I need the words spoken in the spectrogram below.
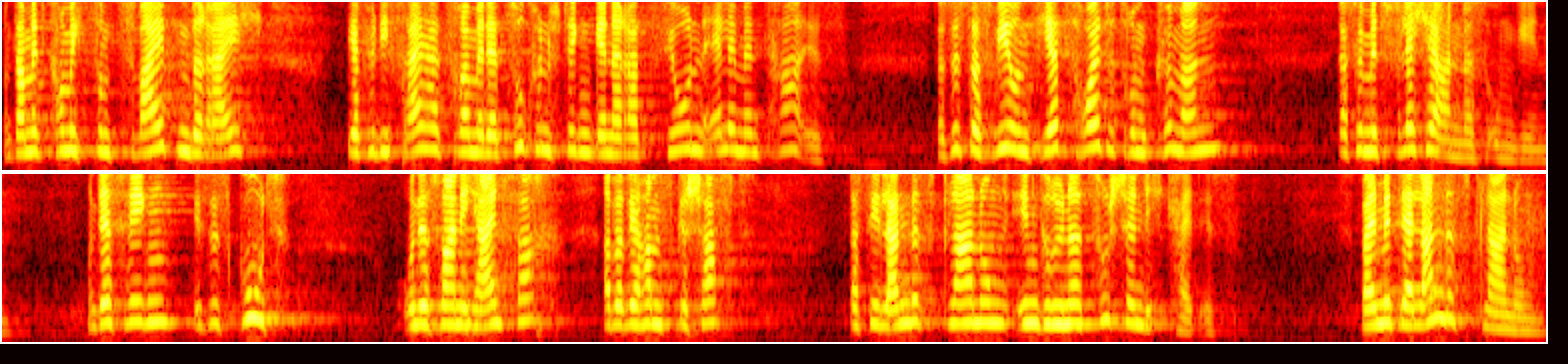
Und damit komme ich zum zweiten Bereich, der für die Freiheitsräume der zukünftigen Generationen elementar ist. Das ist, dass wir uns jetzt heute darum kümmern, dass wir mit Fläche anders umgehen. Und deswegen ist es gut, und es war nicht einfach, aber wir haben es geschafft, dass die Landesplanung in grüner Zuständigkeit ist. Weil mit der Landesplanung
